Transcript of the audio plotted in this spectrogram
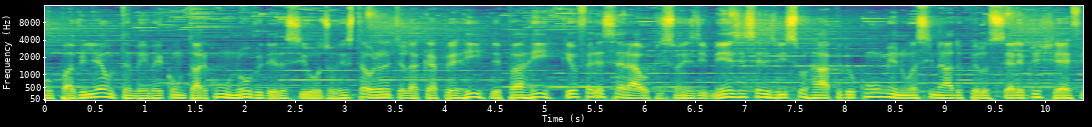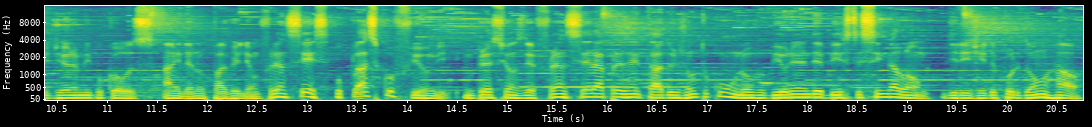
O pavilhão também vai contar com um novo e delicioso restaurante La Caperie de Paris, que oferecerá opções de mesa e serviço rápido com um menu assinado pelo célebre chefe Jeremy Bocuse. Ainda no pavilhão francês, o clássico filme Impressions de France será apresentado junto com um novo Beauty and the Beast Sing-Along, dirigido por Don Hall,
